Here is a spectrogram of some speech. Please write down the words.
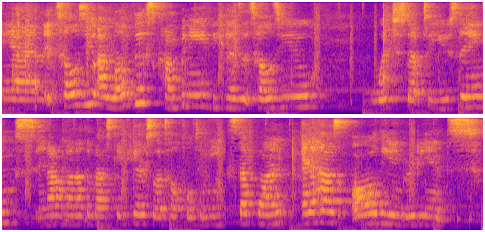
and it tells you, I love this company because it tells you which step to use things and I don't know nothing about skincare so it's helpful to me. Step one, and it has all the ingredients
